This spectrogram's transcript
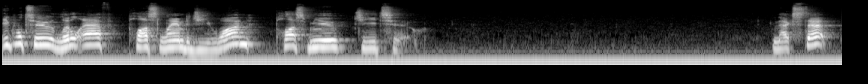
equal to little f plus lambda g1 plus mu g2. Next step,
